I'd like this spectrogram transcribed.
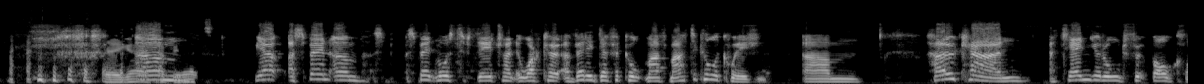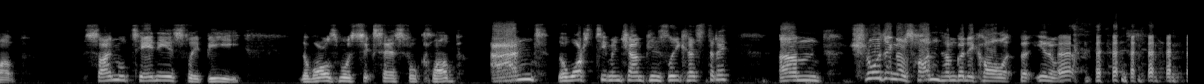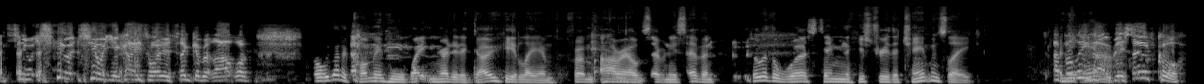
There you go. Um, Happy. Yeah, I spent um I sp- I spent most of today trying to work out a very difficult mathematical equation. Um, how can a ten-year-old football club simultaneously be the world's most successful club and the worst team in Champions League history? Um, Schrodinger's Hun, I'm going to call it, but you know, see, what, see, what, see what you guys want to think about that one. Well, we got a comment here waiting ready to go here, Liam, from RL77. Who are the worst team in the history of the Champions League? I And believe that would be Sevco.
